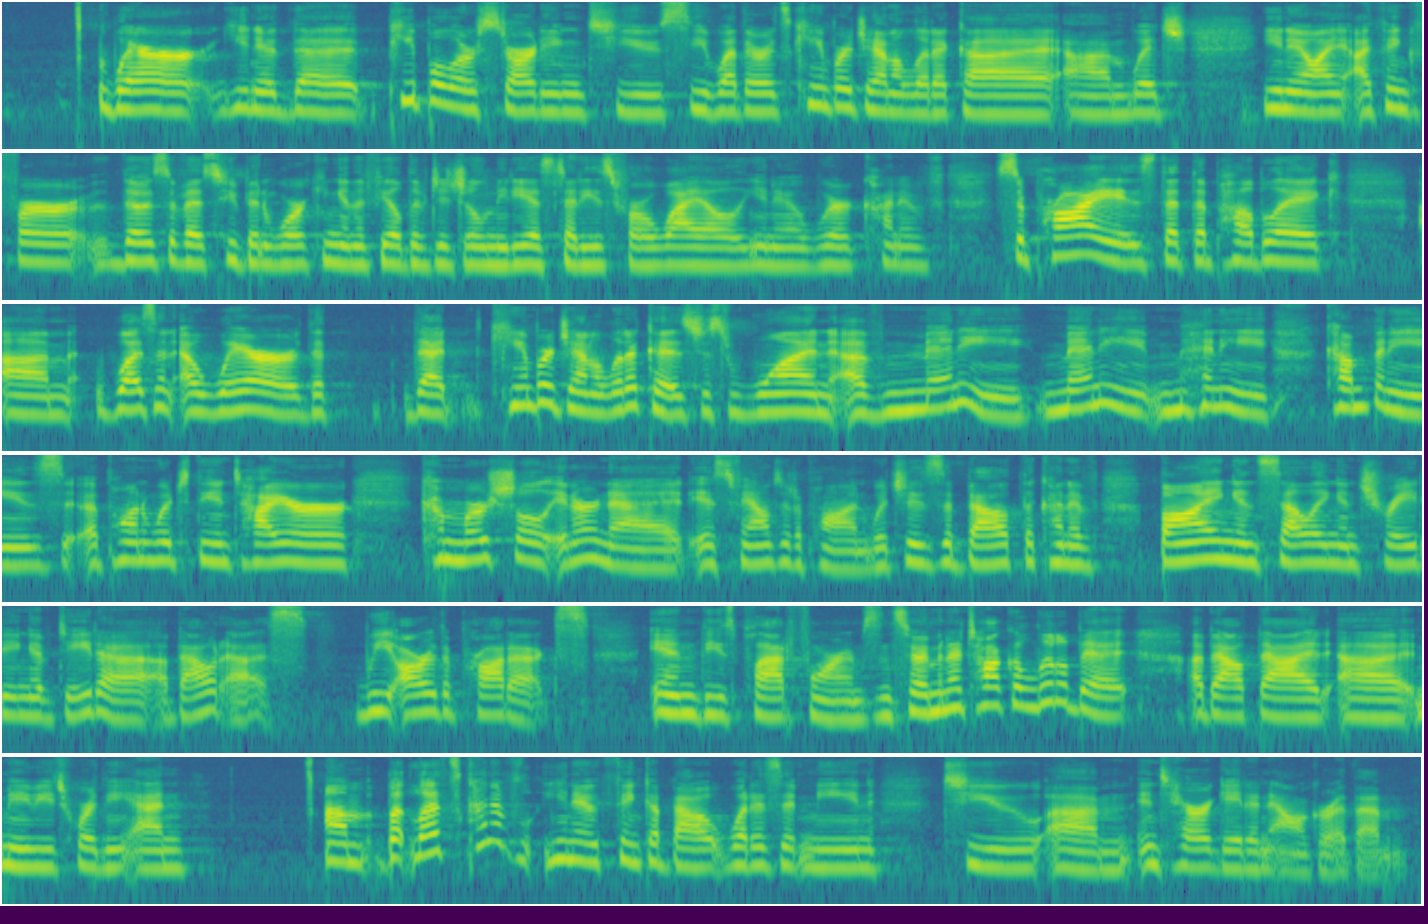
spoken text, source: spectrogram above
where you know the people are starting to see whether it's Cambridge Analytica, um, which you know I, I, think for those of us who've been working in the field of digital media studies for a while, you know we're kind of surprised that the public um, wasn't aware that that Cambridge Analytica is just one of many, many, many companies upon which the entire commercial internet is founded upon, which is about the kind of buying and selling and trading of data about us. We are the products in these platforms. And so I'm going to talk a little bit about that uh, maybe toward the end. Um, but let's kind of, you know, think about what does it mean to um, interrogate an algorithm.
